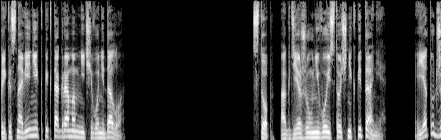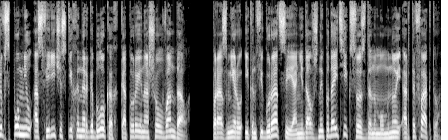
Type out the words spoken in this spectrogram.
Прикосновение к пиктограммам ничего не дало. Стоп, а где же у него источник питания? Я тут же вспомнил о сферических энергоблоках, которые нашел вандал. По размеру и конфигурации они должны подойти к созданному мной артефакту.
